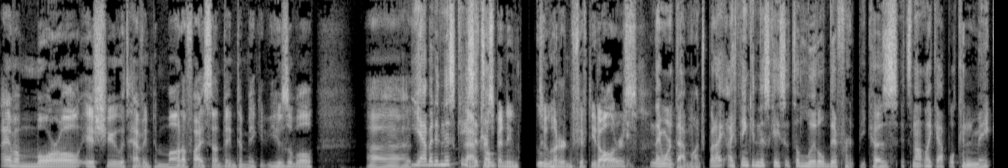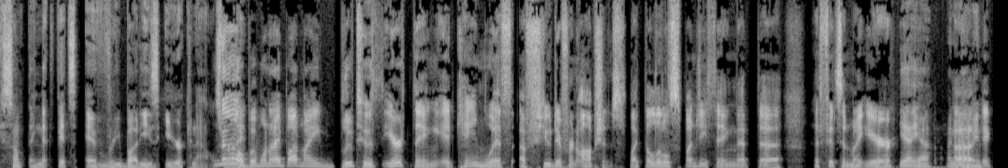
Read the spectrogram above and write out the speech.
a I have a moral issue with having to modify something to make it usable. Uh, yeah, but in this case, after it's a, spending two hundred and fifty dollars. they weren't that much. But I, I think in this case, it's a little different because it's not like Apple can make something that fits everybody's ear canals. No, right? but when I bought my Bluetooth ear thing, it came with a few different options, like the little spongy thing that uh, that fits in my ear. yeah, yeah, I know what Uh, you mean. It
